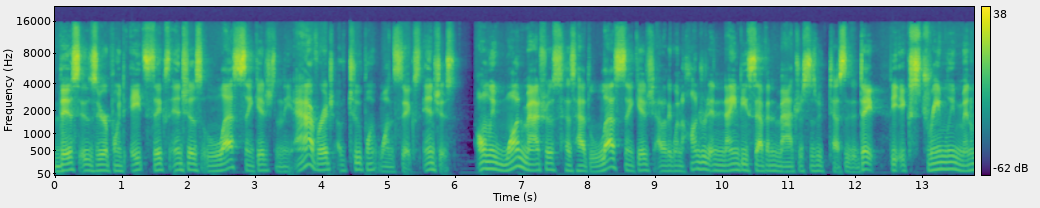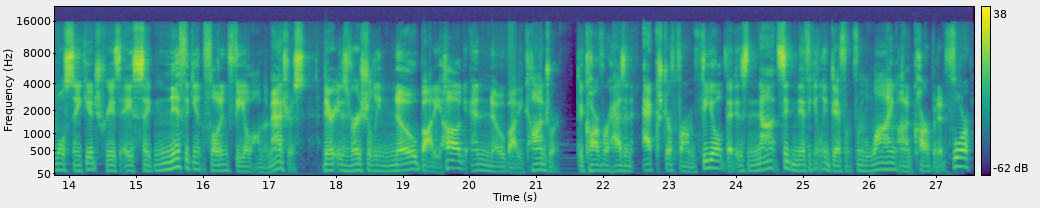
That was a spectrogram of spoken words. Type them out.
This is 0.86 inches less sinkage than the average of 2.16 inches. Only one mattress has had less sinkage out of the 197 mattresses we've tested to date. The extremely minimal sinkage creates a significant floating feel on the mattress. There is virtually no body hug and no body contour. The Carver has an extra firm feel that is not significantly different from lying on a carpeted floor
